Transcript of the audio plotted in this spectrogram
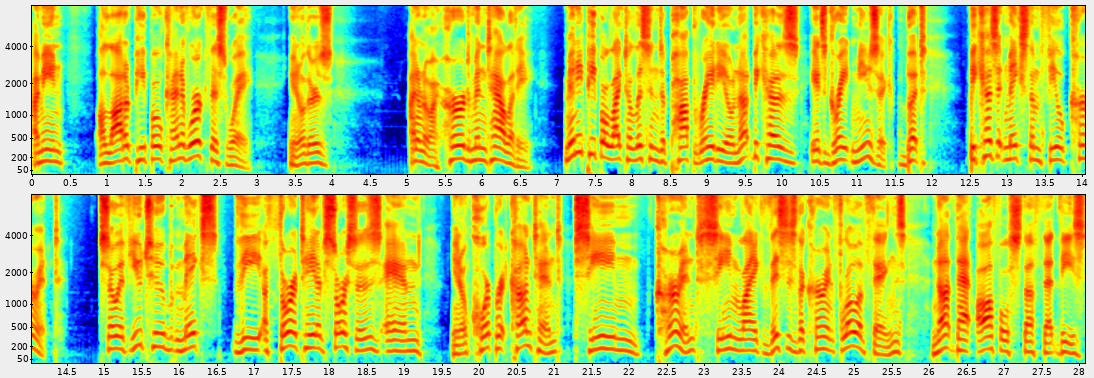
I mean, a lot of people kind of work this way. You know, there's, I don't know, a herd mentality. Many people like to listen to pop radio not because it's great music, but because it makes them feel current. So if YouTube makes the authoritative sources and, you know, corporate content seem current, seem like this is the current flow of things, not that awful stuff that these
